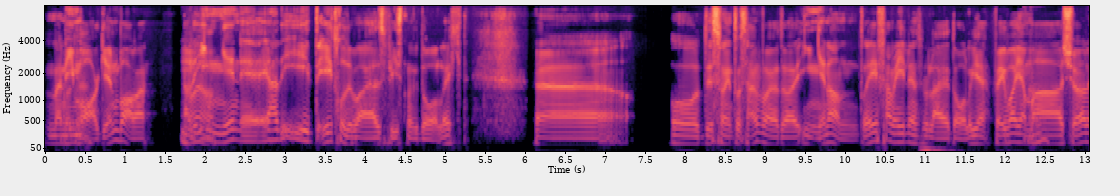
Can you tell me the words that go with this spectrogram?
Men i magen, bare. Jeg hadde ingen Jeg, hadde, jeg, trodde bare jeg hadde spist noe dårlig. Uh, og det som var interessant, var at det var ingen andre i familien som ble dårlige. For jeg var hjemme sjøl.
